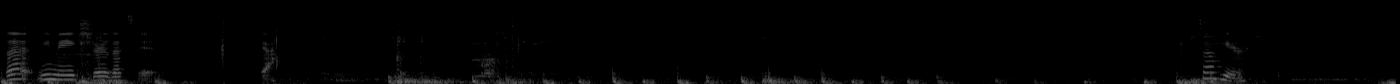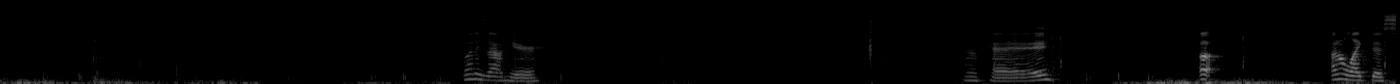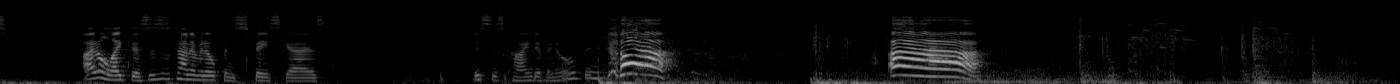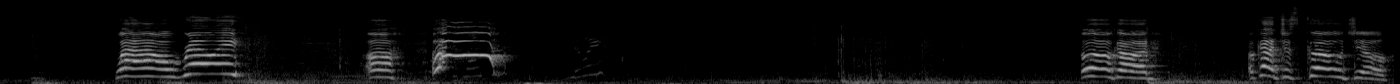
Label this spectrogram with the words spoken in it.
Let me make sure that's it. Out here? What is out here? Okay. Uh, I don't like this. I don't like this. This is kind of an open space, guys. This is kind of an open... Ah! Ah! Just go, Jill.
